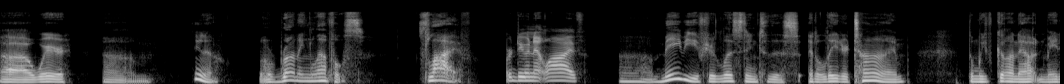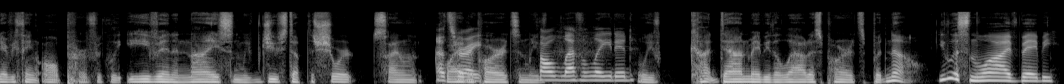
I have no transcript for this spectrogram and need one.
uh, where um, you know, running levels. It's live. We're doing it live. Uh, maybe if you're listening to this at a later time, then we've gone out and made everything all perfectly even and nice, and we've juiced up the short, silent, That's quieter right. parts, and we've It's all levelated. we've cut down maybe the loudest parts. But no, you listen live, baby.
